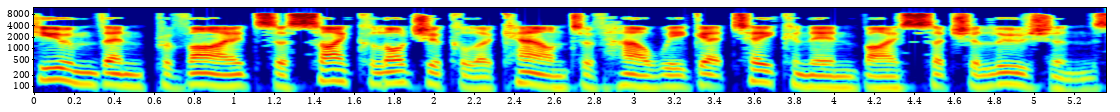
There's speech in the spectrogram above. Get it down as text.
Hume then provides a psychological account of how we get taken in by such illusions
